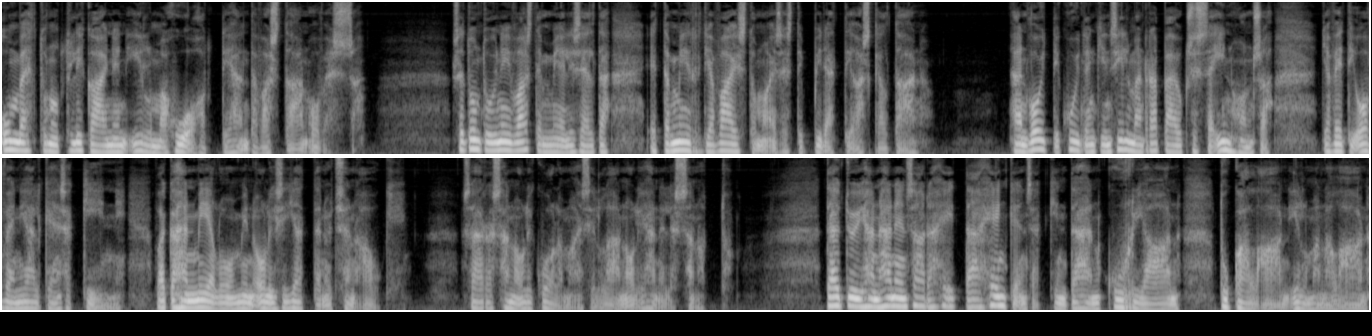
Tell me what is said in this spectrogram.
Ummehtunut likainen ilma huohotti häntä vastaan ovessa. Se tuntui niin vastenmieliseltä, että Mirja vaistomaisesti pidätti askeltaan. Hän voitti kuitenkin silmän räpäyksessä inhonsa ja veti oven jälkeensä kiinni, vaikka hän mieluummin olisi jättänyt sen auki. Sairashan oli kuolemaisillaan, oli hänelle sanottu. Täytyi hän hänen saada heittää henkensäkin tähän kurjaan, tukalaan ilmanalaan,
